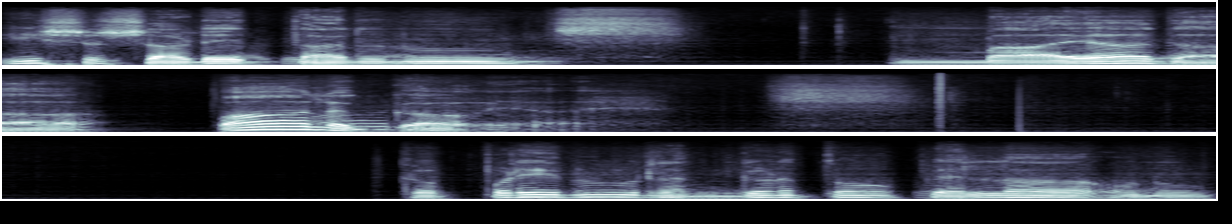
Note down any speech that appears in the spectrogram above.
ਇਸ ਸਾਡੇ ਤਨ ਨੂੰ ਮਾਇਆ ਦਾ ਪਾ ਲੱਗਾ ਹੋਇਆ ਹੈ। ਕੱਪੜੇ ਨੂੰ ਰੰਗਣ ਤੋਂ ਪਹਿਲਾਂ ਉਹਨੂੰ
